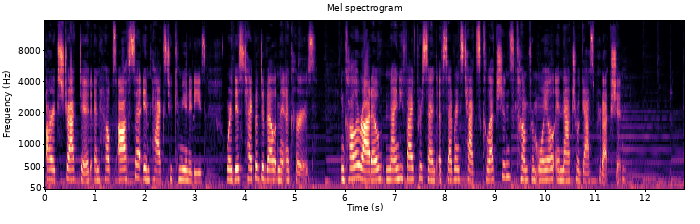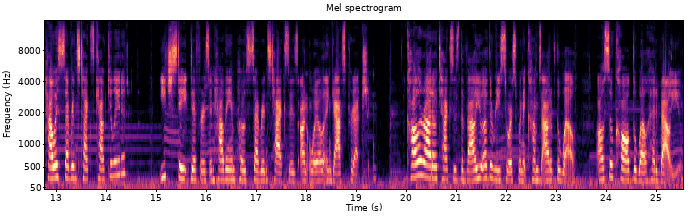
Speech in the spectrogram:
are extracted and helps offset impacts to communities where this type of development occurs. In Colorado, 95% of severance tax collections come from oil and natural gas production. How is severance tax calculated? Each state differs in how they impose severance taxes on oil and gas production. Colorado taxes the value of the resource when it comes out of the well, also called the wellhead value.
